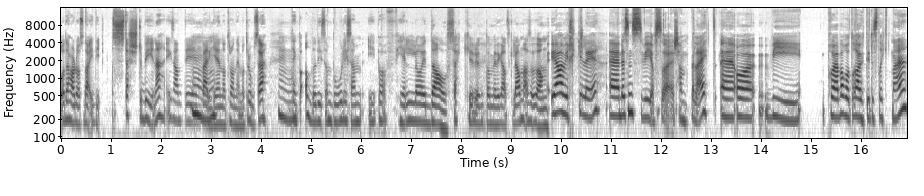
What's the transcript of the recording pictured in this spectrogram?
og det har du også da i de største byene. ikke sant? I mm. Bergen og Trondheim og Tromsø. Mm. Tenk på alle de som bor liksom i, på fjell og i dalsøkk rundt om i det ganske land. Altså sånn. Ja, virkelig. Eh, det syns vi også er kjempeleit. Eh, og vi prøver å dra ut i distriktene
